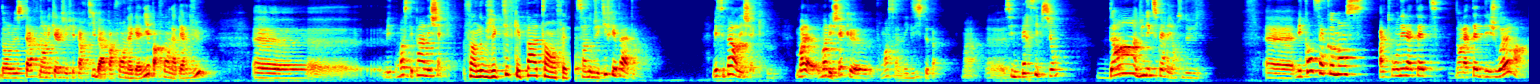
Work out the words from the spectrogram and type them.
dans, le staff dans lequel j'ai fait partie, bah, parfois on a gagné, parfois on a perdu. Mais pour moi, c'était pas un échec. C'est un objectif qui est pas atteint, en fait. C'est un objectif qui est pas atteint. Mais c'est pas un échec. Moi, l'échec, euh, pour moi, ça n'existe pas. Voilà. Euh, c'est une perception d'une expérience de vie. Euh, mais quand ça commence à tourner la tête dans la tête des joueurs,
